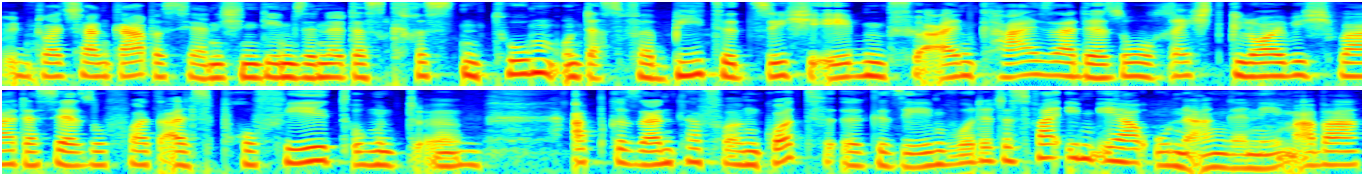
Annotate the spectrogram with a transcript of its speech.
in Deutschland gab es ja nicht in dem Sinne das Christentum und das verbietet sich eben für einen Kaiser, der so rechtgläubig war, dass er sofort als Prophet und ähm, Abgesandter von Gott äh, gesehen wurde. Das war ihm eher unangenehm. Aber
